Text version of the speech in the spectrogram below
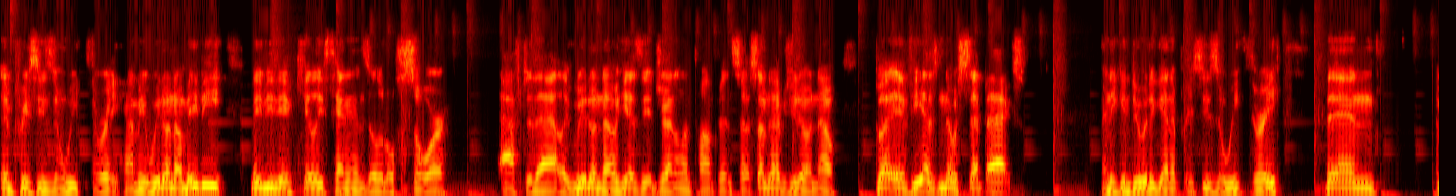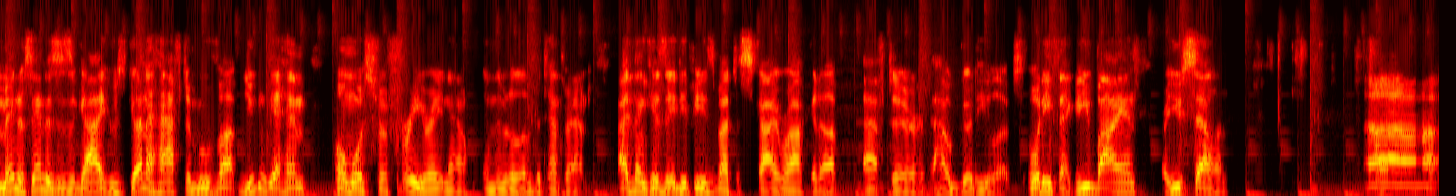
in preseason week three. I mean, we don't know. Maybe maybe the Achilles tendon's a little sore after that. Like we don't know. He has the adrenaline pumping, so sometimes you don't know. But if he has no setbacks and he can do it again at preseason week three, then Emmanuel Sanders is a guy who's gonna have to move up. You can get him almost for free right now in the middle of the tenth round. I think his ADP is about to skyrocket up after how good he looks. What do you think? Are you buying? Are you selling? Uh,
